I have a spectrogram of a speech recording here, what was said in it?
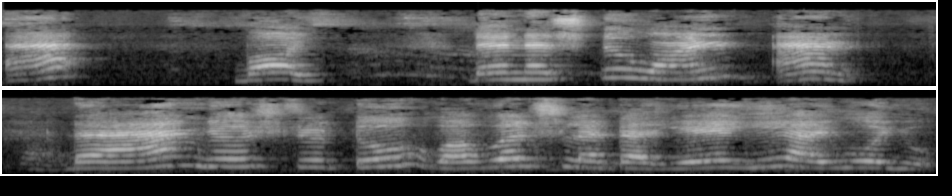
A boy. The next one and. The and used to do vowels letter A, E, I, O, U.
